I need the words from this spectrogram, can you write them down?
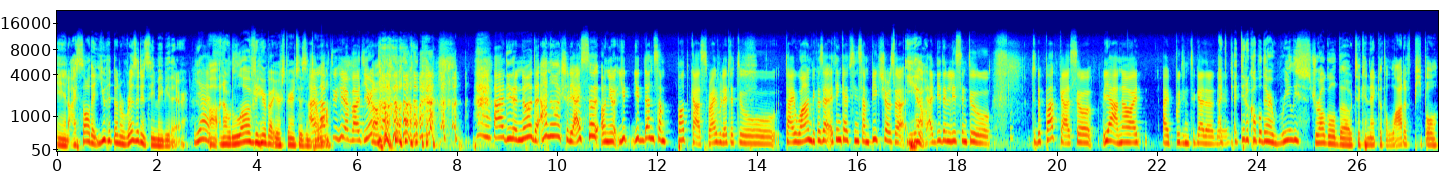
And I saw that you had done a residency maybe there. Yes. Uh, and I would love to hear about your experiences in I Taiwan. I'd love to hear about your. I didn't know that. I know actually. I saw on your you you'd done some podcasts right related to Taiwan because I, I think I've seen some pictures. Uh, Yeah. I didn't listen to to the podcast, so yeah. Now I I put in together the. I, I did a couple there. I really struggled though to connect with a lot of people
